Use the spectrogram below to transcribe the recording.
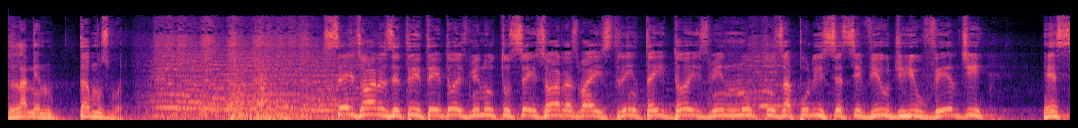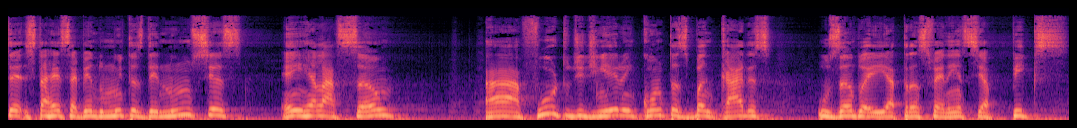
Lamentamos muito. 6 horas e 32 minutos, 6 horas mais 32 minutos. A Polícia Civil de Rio Verde está recebendo muitas denúncias em relação a furto de dinheiro em contas bancárias usando aí a transferência Pix.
